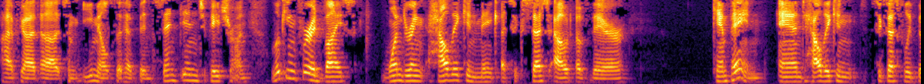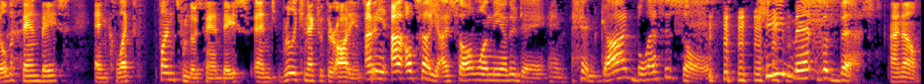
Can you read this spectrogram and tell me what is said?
I've got uh, some emails that have been sent in to Patreon looking for advice, wondering how they can make a success out of their campaign and how they can successfully build a fan base and collect funds from those fan base and really connect with their audience. I mean, I'll tell you, I saw one the other day, and and God bless his soul, he meant the best. I know.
